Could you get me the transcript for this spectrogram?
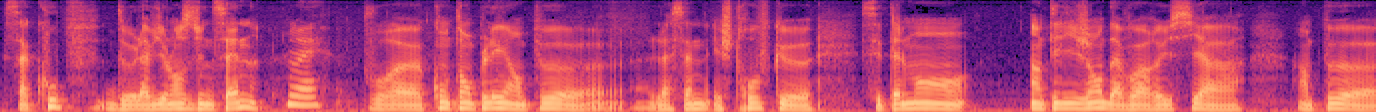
ça coupe de la violence d'une scène Ouais. pour euh, contempler un peu euh, la scène. Et je trouve que c'est tellement intelligent d'avoir réussi à un peu euh,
